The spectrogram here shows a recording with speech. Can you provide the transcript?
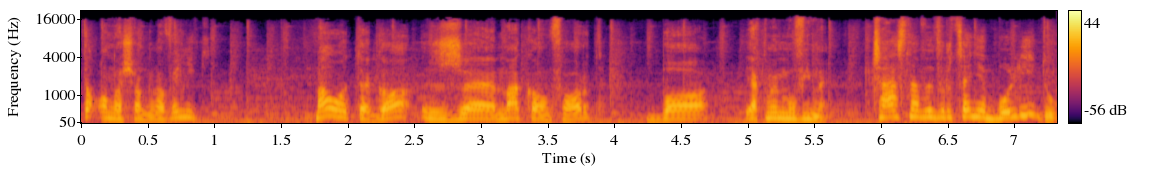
to on osiągnie wyniki. Mało tego, że ma komfort, bo jak my mówimy, czas na wywrócenie bolidu.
